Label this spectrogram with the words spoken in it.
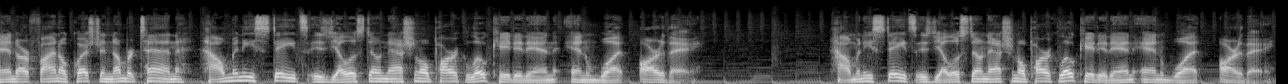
And our final question, number 10 How many states is Yellowstone National Park located in, and what are they? How many states is Yellowstone National Park located in, and what are they?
